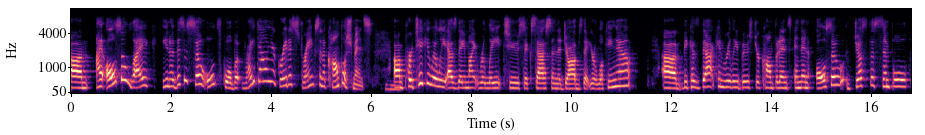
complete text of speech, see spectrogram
Um, I also like, you know, this is so old school, but write down your greatest strengths and accomplishments, mm-hmm. um, particularly as they might relate to success and the jobs that you're looking at, um, because that can really boost your confidence. And then also just the simple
